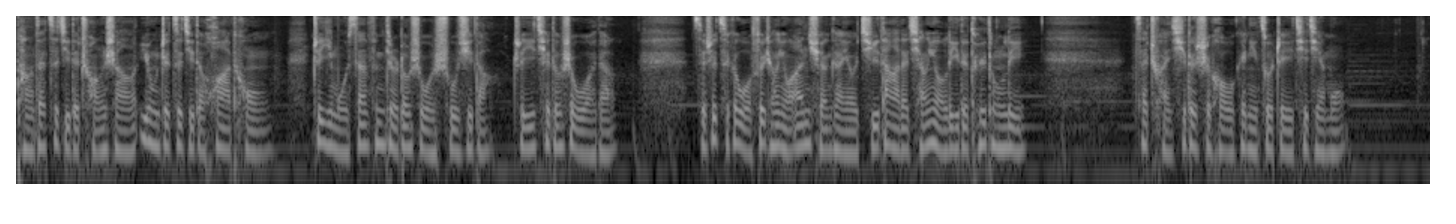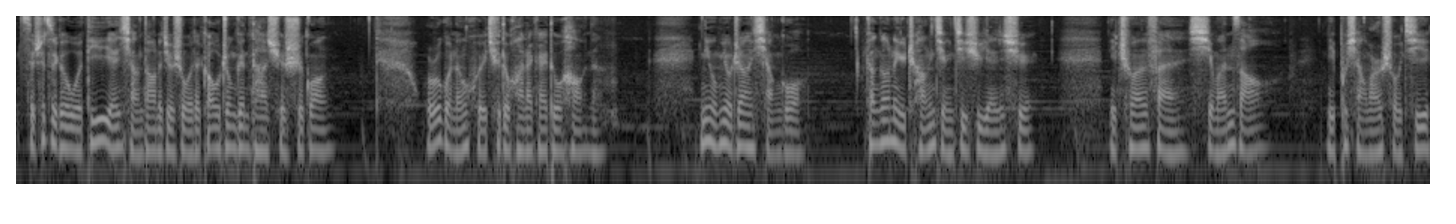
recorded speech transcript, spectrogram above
躺在自己的床上，用着自己的话筒，这一亩三分地儿都是我熟悉的，这一切都是我的。此时此刻，我非常有安全感，有极大的强有力的推动力。在喘息的时候，我跟你做这一期节目。此时此刻，我第一眼想到的就是我的高中跟大学时光。我如果能回去的话，那该多好呢？你有没有这样想过？刚刚那个场景继续延续：你吃完饭、洗完澡，你不想玩手机，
